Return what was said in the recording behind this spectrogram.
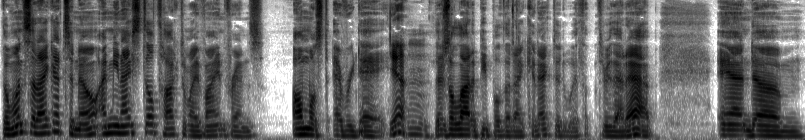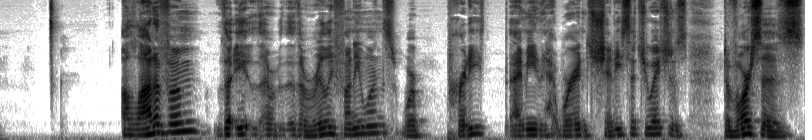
the ones that I got to know, I mean, I still talk to my Vine friends almost every day Yeah. there's a lot of people that I connected with through that app, and um, a lot of them, the the the really funny ones, were pretty. I mean, were in shitty situations, divorces,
